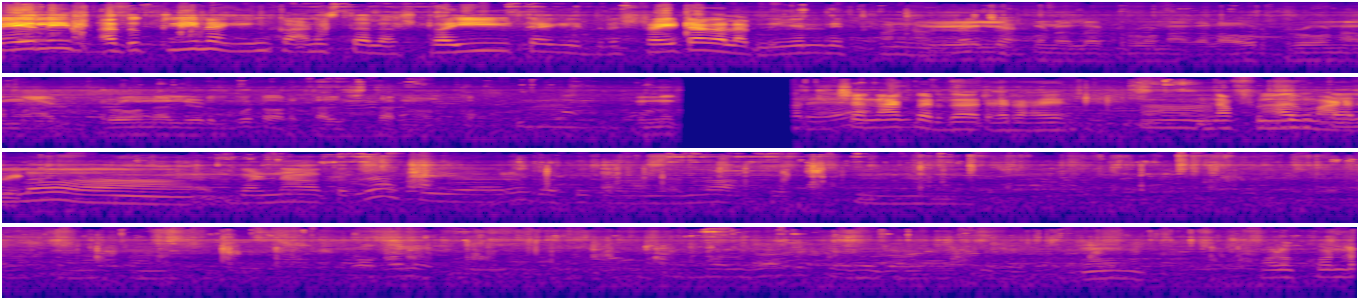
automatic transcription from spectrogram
ಮೇಲಿ ಅದು ಕ್ಲೀನಾಗಿ ಹಿಂಗೆ ಕಾಣಿಸ್ತಲ್ಲ ಸ್ಟ್ರೈಟಾಗಿ ಇದ್ರೆ ಸ್ಟ್ರೈಟ್ ಆಗಲ್ಲ ಮೇಲೆ ನಿಂತ್ಕೊಂಡು ನೋಡಿದ್ರೆ ಚ ಡ್ರೋನ್ ಆಗಲ್ಲ. ಅವ್ರು ಡ್ರೋನ ಮಾಡಿ ಡ್ರೋನಲ್ಲಿ ಹಿಡಿದ್ಬಿಟ್ಟು ಅವ್ರು ಕಲಿಸ್ತಾರೆ ನೋಡ್ಕೊ. ಇನ್ನು ಚೆನ್ನಾಗಿ ಬರ್ದವ್ರೆ ರಾಯ. ನಾ ಫುಲ್ ಮಾಡಬೇಕು. ಬಣ್ಣ ಹಾಕಿದ್ರೆ ಯಾರೋ ಬರ್ತಿದ್ರು ನಾನೆಲ್ಲ ಹಾಕ್ಬೇಕು. ಹ್ಞೂ ಮುಳ್ಕೊಂಡು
